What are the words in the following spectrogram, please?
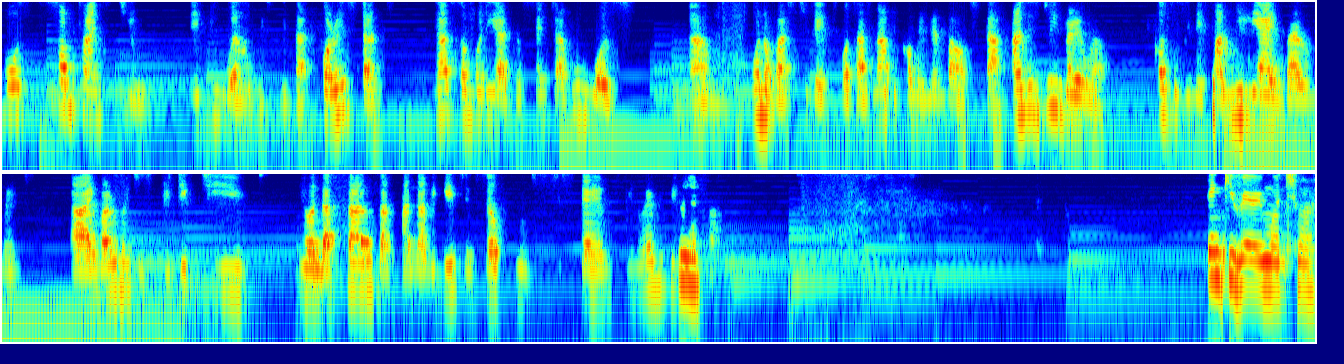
most sometimes too they do well with, with that. For instance, have somebody at the center who was um, one of our students, but has now become a member of staff and is doing very well because he's in a familiar environment. Our environment is predictive. He understands and can navigate himself through the systems. You know, everything mm. Thank you very much, Ma.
